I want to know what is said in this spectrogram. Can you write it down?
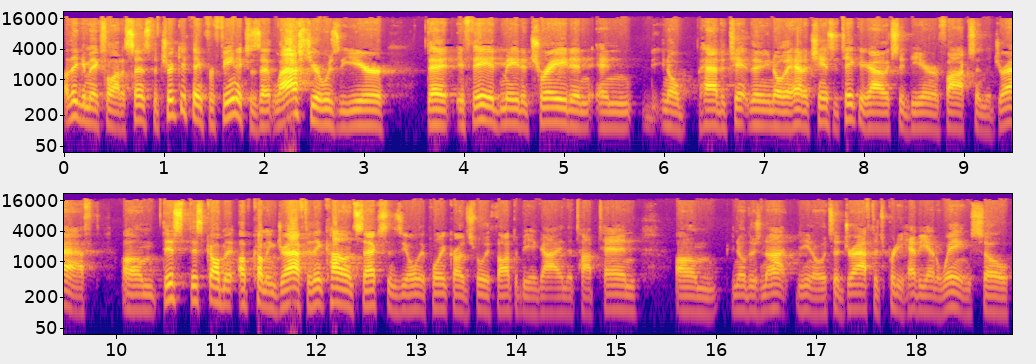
I think it makes a lot of sense. The tricky thing for Phoenix is that last year was the year that if they had made a trade and and you know had a chance, then you know they had a chance to take a guy like say De'Aaron Fox in the draft. Um, this this upcoming draft, I think Collin Sexton's the only point guard that's really thought to be a guy in the top ten. Um, you know, there's not you know it's a draft that's pretty heavy on wings, so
